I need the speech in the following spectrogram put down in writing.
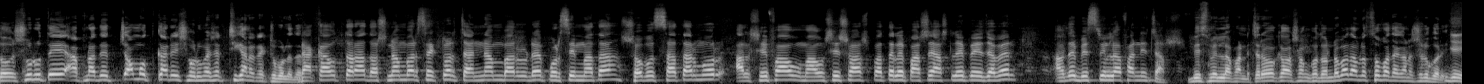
তো শুরুতে আপনাদের চমৎকার এই শোরুম আসার ঠিকানাটা একটু বলে দেন। ঢাকা উত্তরা দশ নম্বর সেক্টর চার নম্বর রোডে পশ্চিম মাথা সবুজ সাতার মোড় আল শিফা ও মাউ হাসপাতালের পাশে আসলে পেয়ে যাবেন। আমাদের বিসমিল্লা ফার্নিচার। বিসমিল্লাহ ফার্নিচার। ওকে অসংখ্য ধন্যবাদ। আমরা সোফা দেখানো শুরু করি। জি।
